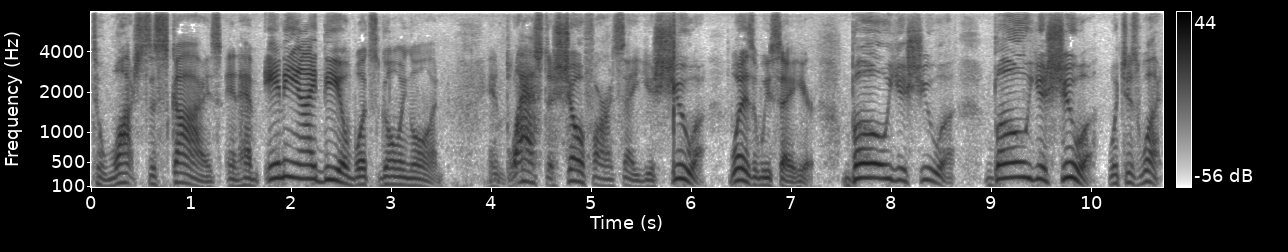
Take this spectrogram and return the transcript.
to watch the skies and have any idea of what's going on and blast a shofar and say, Yeshua. What is it we say here? Bo Yeshua. Bo Yeshua, which is what?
